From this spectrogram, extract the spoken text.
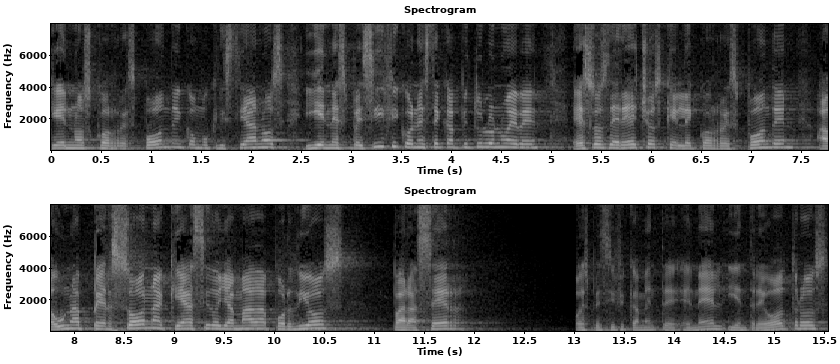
que nos corresponden como cristianos y en específico en este capítulo 9, esos derechos que le corresponden a una persona que ha sido llamada por Dios para ser, o específicamente en él y entre otros,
